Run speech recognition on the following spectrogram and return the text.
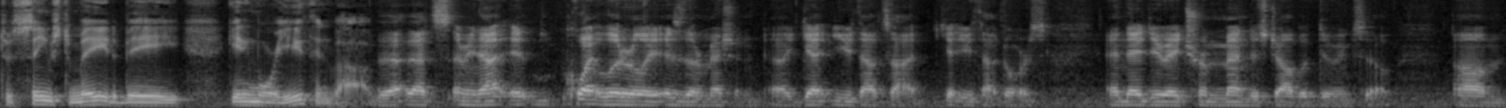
to, seems to me to be getting more youth involved. That, that's, I mean, that it quite literally is their mission: uh, get youth outside, get youth outdoors, and they do a tremendous job of doing so. Um,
